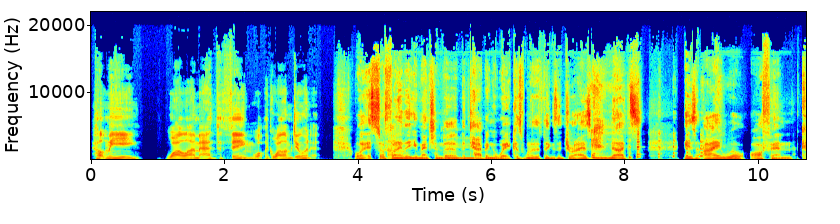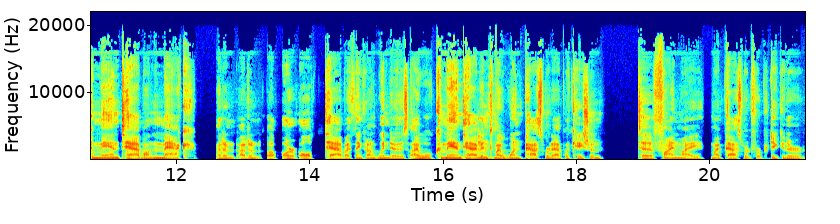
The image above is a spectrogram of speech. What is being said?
help me while I'm at the thing, like while I'm doing it. Well, it's so funny uh, that you mentioned the mm-hmm. the tabbing away because one of the things that drives me nuts is I will often command tab on the Mac. I don't, I don't, uh, or Alt Tab, I think on Windows, I will Command Tab mm-hmm. into my 1Password application to find my my password for a particular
